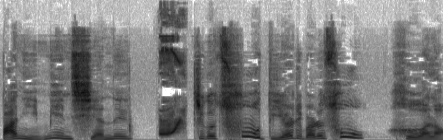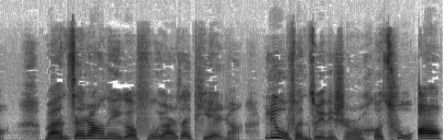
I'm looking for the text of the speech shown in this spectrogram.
把你面前的这个醋碟里边的醋喝了，完再让那个服务员再添上。六分醉的时候喝醋啊，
